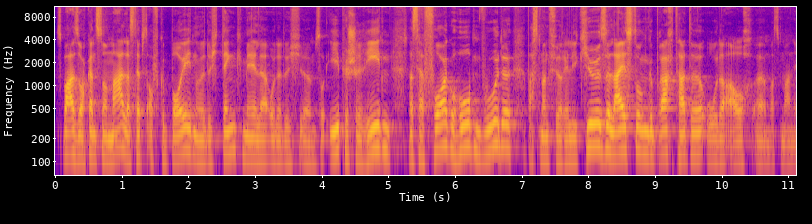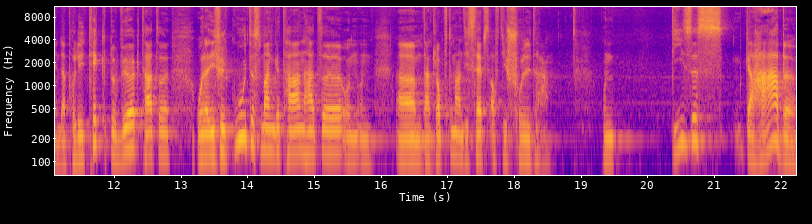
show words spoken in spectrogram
Es war also auch ganz normal, dass selbst auf Gebäuden oder durch Denkmäler oder durch ähm, so epische Reden das hervorgehoben wurde, was man für religiöse Leistungen gebracht hatte oder auch ähm, was man in der Politik bewirkt hatte oder wie viel Gutes man getan hatte. Und, und ähm, dann klopfte man sich selbst auf die Schulter. Und dieses Gehabe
